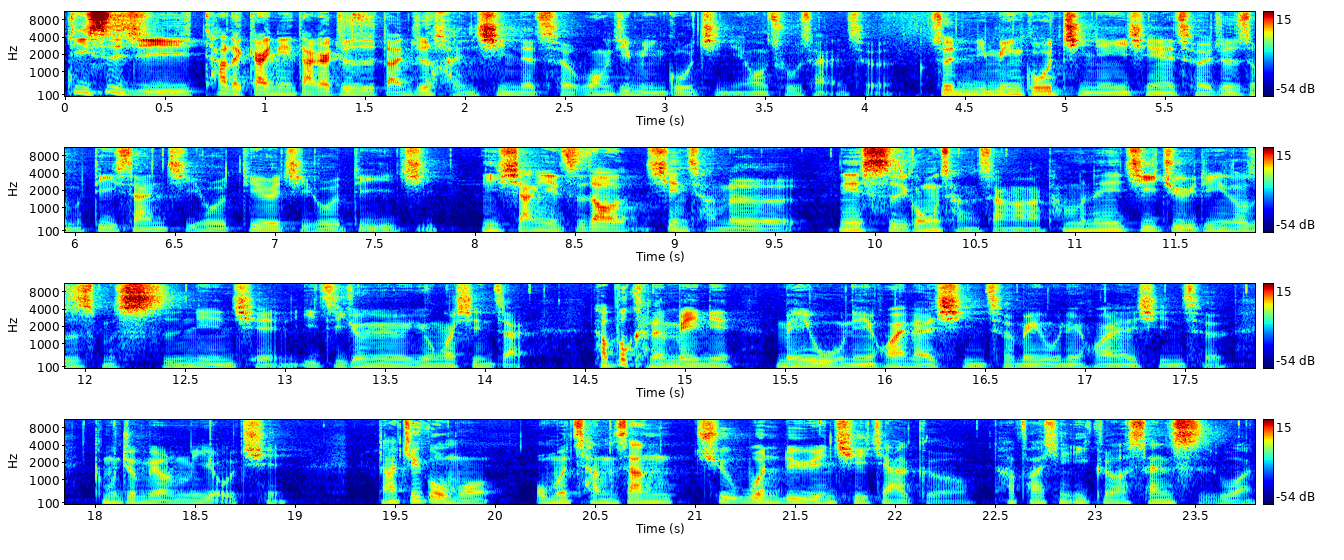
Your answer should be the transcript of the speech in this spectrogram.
第四级它的概念大概就是反正就是很新的车，忘记民国几年后出产的车，所以你民国几年以前的车就是什么第三级或第二级或第一级。你想也知道，现场的那些施工厂商啊，他们那些机具一定都是什么十年前一直用用用到现在。他不可能每年每五年换一台新车，每五年换一台新车，根本就没有那么有钱。然后结果我们我们厂商去问滤烟器价格哦，他发现一个要三十万，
